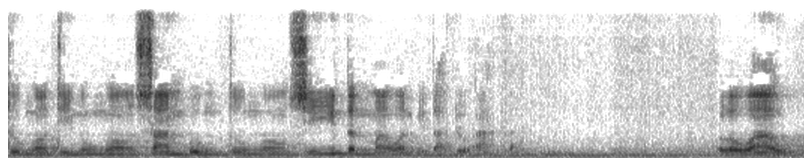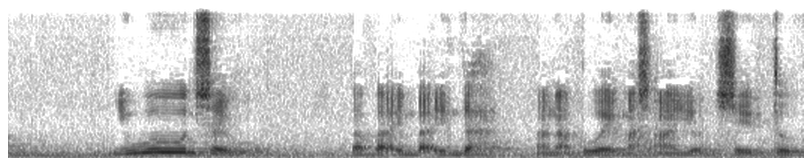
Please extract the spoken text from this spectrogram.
tungo dinungo sambung tungo sinten mawon kita doakan. Kalau wow nyuwun sewu. Bapak Mbak Indah anak buah Mas Ayon sedo.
